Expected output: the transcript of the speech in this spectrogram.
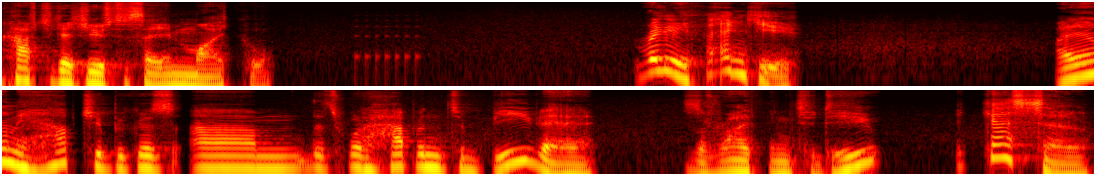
have to get used to saying Michael. Uh, really, thank you. I only helped you because um that's what happened to be there. It's the right thing to do. I guess so.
